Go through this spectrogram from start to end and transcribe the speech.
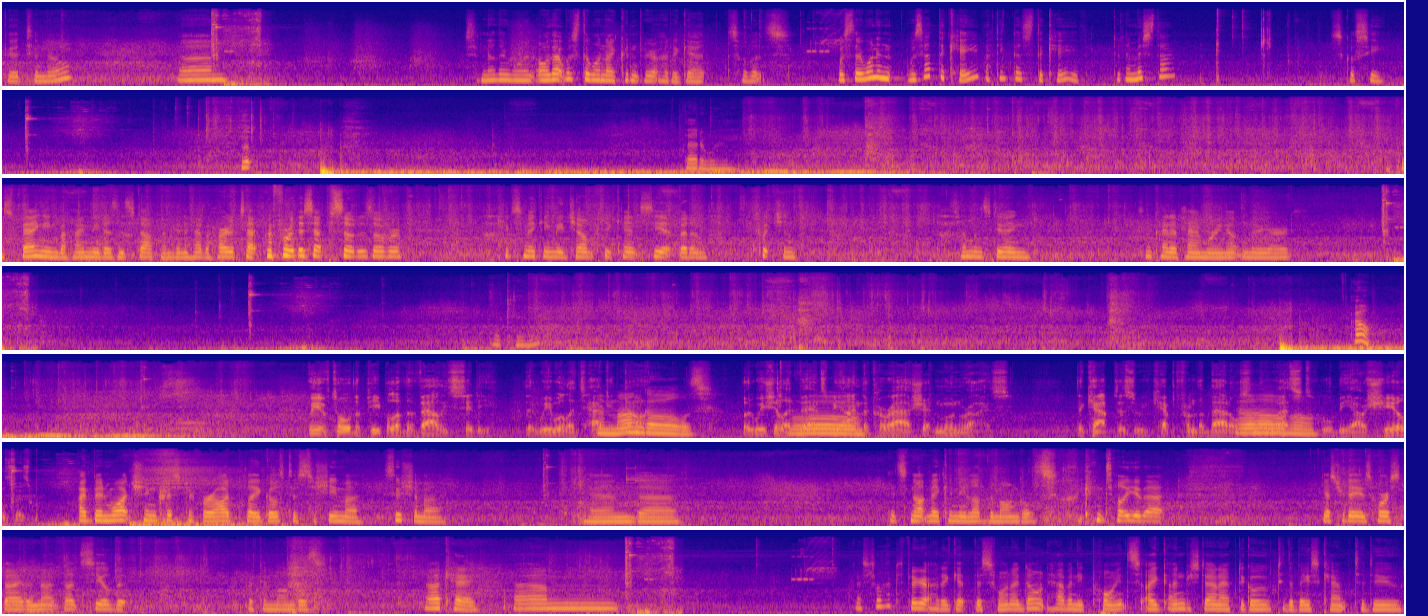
Good to know. Um, there's another one. Oh, that was the one I couldn't figure out how to get. So let's. Was there one in? Was that the cave? I think that's the cave. Did I miss that? Let's go see. That away. If this banging behind me doesn't stop, I'm gonna have a heart attack before this episode is over. It Keeps making me jump. You can't see it, but I'm twitching. Someone's doing some kind of hammering out in their yard. Okay. Oh, We have told the people of the Valley City that we will attack the at dawn, Mongols. but we shall advance Oh. behind the Karash at moonrise. The captives we kept from the battles in the Oh. west will be our shields as I've been watching Christopher Odd play Ghost of Tsushima, Tsushima, and uh, it's not making me love the Mongols. I can tell you that. Yesterday his horse died, and that that sealed it. Frickin' Mongols. Okay. Um, I still have to figure out how to get this one. I don't have any points. I understand I have to go to the base camp to do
